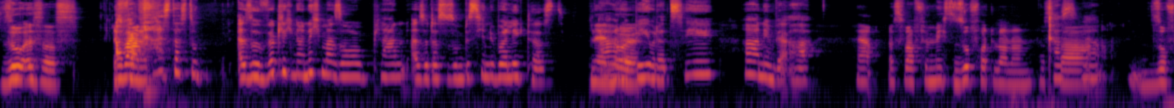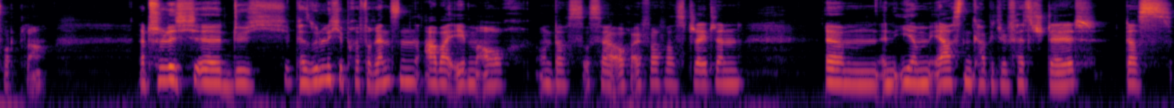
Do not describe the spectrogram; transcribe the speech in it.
So ist es. Ich Aber krass, dass du also wirklich noch nicht mal so plan, also dass du so ein bisschen überlegt hast. Nee, A null. oder B oder C. Ah, nehmen wir A. Ja, es war für mich sofort London. Das Krass, war ja. sofort klar. Natürlich äh, durch persönliche Präferenzen, aber eben auch, und das ist ja auch einfach, was Jaitlin ähm, in ihrem ersten Kapitel feststellt, dass,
